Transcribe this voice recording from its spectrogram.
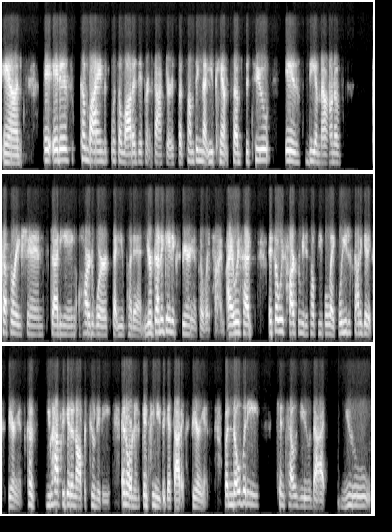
And it, it is combined with a lot of different factors, but something that you can't substitute is the amount of preparation, studying, hard work that you put in. You're going to gain experience over time. I always had, it's always hard for me to tell people, like, well, you just got to get experience because you have to get an opportunity in order to continue to get that experience. But nobody can tell you that you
